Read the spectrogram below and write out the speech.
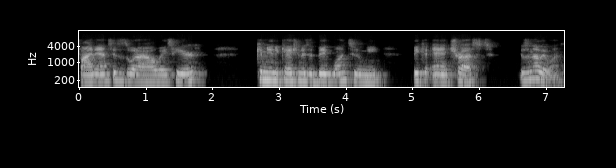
finances is what I always hear communication is a big one to me because and trust is another one.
